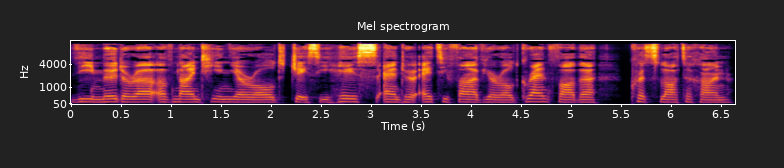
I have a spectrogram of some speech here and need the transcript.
the murderer of 19-year-old Jesse Hess and her 85-year-old grandfather Chris Lategan.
